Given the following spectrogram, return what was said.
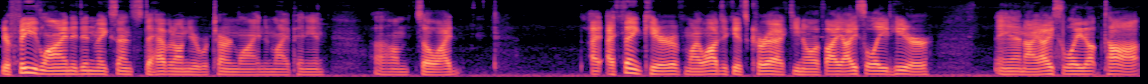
your feed line. It didn't make sense to have it on your return line, in my opinion. Um, so I I, I think here, if my logic is correct, you know, if I isolate here and I isolate up top,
